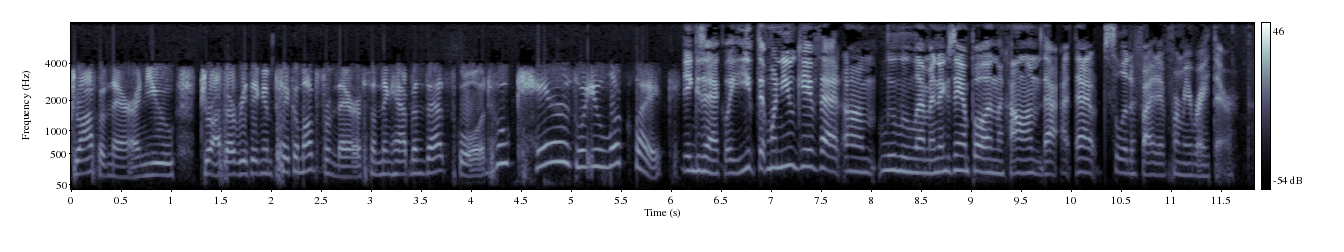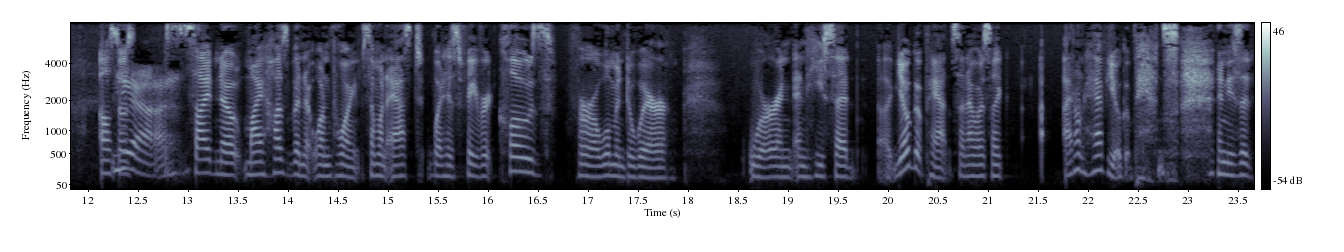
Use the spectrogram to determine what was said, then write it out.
drop them there and you drop everything and pick them up from there if something happens at school. And who cares what you look like? Exactly. You, th- when you gave that um, Lululemon example in the column, that that solidified it for me right there. Also, Yeah. s- side note, my husband at one point, someone asked what his favorite clothes for a woman to wear were, and, and he said uh, yoga pants. And I was like, "I- I don't have yoga pants. And he said,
